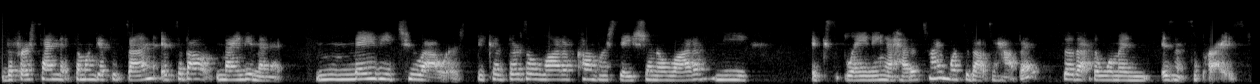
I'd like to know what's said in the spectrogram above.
the first time that someone gets it done, it's about 90 minutes, maybe two hours, because there's a lot of conversation, a lot of me explaining ahead of time what's about to happen so that the woman isn't surprised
